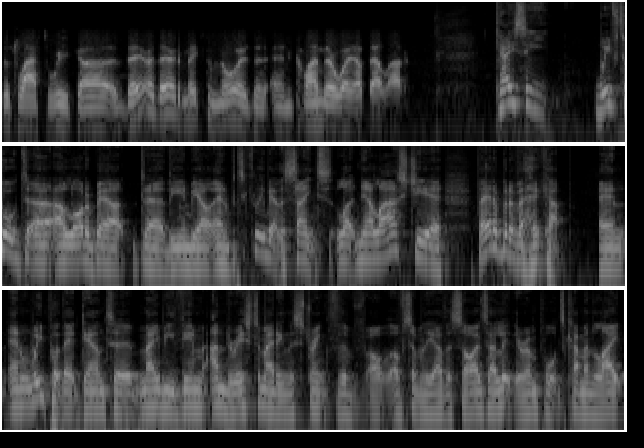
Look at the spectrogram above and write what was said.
this last week, uh, they are there to make some noise and, and climb their way up that ladder. Casey, we've talked uh, a lot about uh, the NBL and particularly about the Saints. Like now, last year they had a bit of a hiccup. And and we put that down to maybe them underestimating the strength of, of, of some of the other sides. They let their imports come in late.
